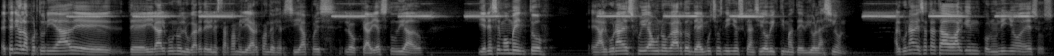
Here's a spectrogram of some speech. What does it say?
he tenido la oportunidad de, de, ir a algunos lugares de bienestar familiar cuando ejercía pues lo que había estudiado. Y en ese momento, eh, alguna vez fui a un hogar donde hay muchos niños que han sido víctimas de violación. ¿Alguna vez ha tratado a alguien con un niño de esos?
